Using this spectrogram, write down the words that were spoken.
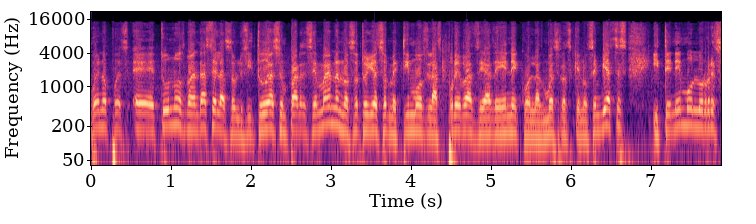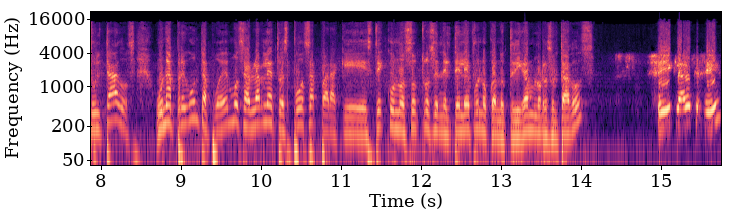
Bueno, pues eh, tú nos mandaste la solicitud hace un par de semanas, nosotros ya sometimos las pruebas de ADN con las muestras que nos enviaste y tenemos los resultados. Una pregunta, ¿podemos hablarle a tu esposa para que esté con nosotros en el teléfono cuando te digamos los resultados? Sí, claro que sí.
